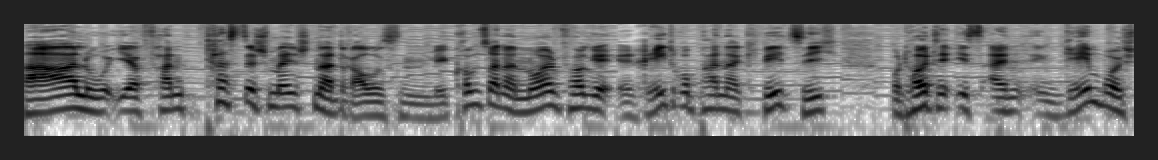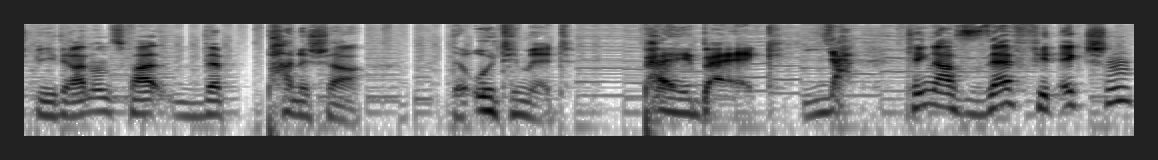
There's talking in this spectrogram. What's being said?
Hallo, ihr fantastischen Menschen da draußen. Willkommen zu einer neuen Folge Retro Panda quält sich. Und heute ist ein Gameboy-Spiel dran, und zwar The Punisher. The Ultimate Payback. Ja, klingt nach sehr viel Action.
